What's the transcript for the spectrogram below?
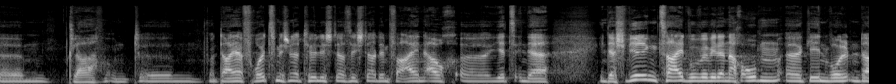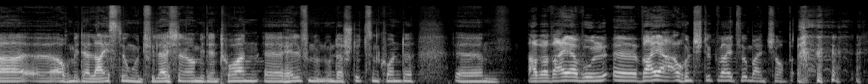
Ähm, klar, und ähm, von daher freut es mich natürlich, dass ich da dem Verein auch äh, jetzt in der, in der schwierigen Zeit, wo wir wieder nach oben äh, gehen wollten, da äh, auch mit der Leistung und vielleicht dann auch mit den Toren äh, helfen und unterstützen konnte. Ähm, aber war ja wohl, äh, war ja auch ein Stück weit so mein Job.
